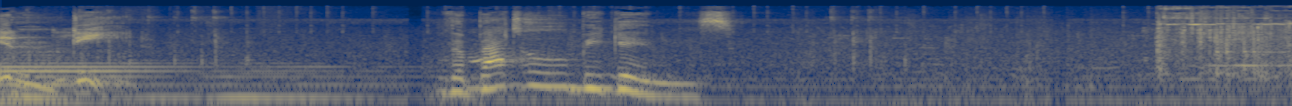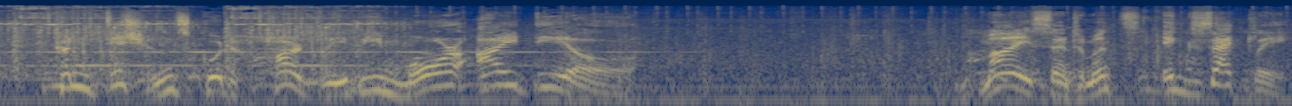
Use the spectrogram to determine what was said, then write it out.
Indeed. The battle begins. Conditions could hardly be more ideal. My sentiments exactly.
